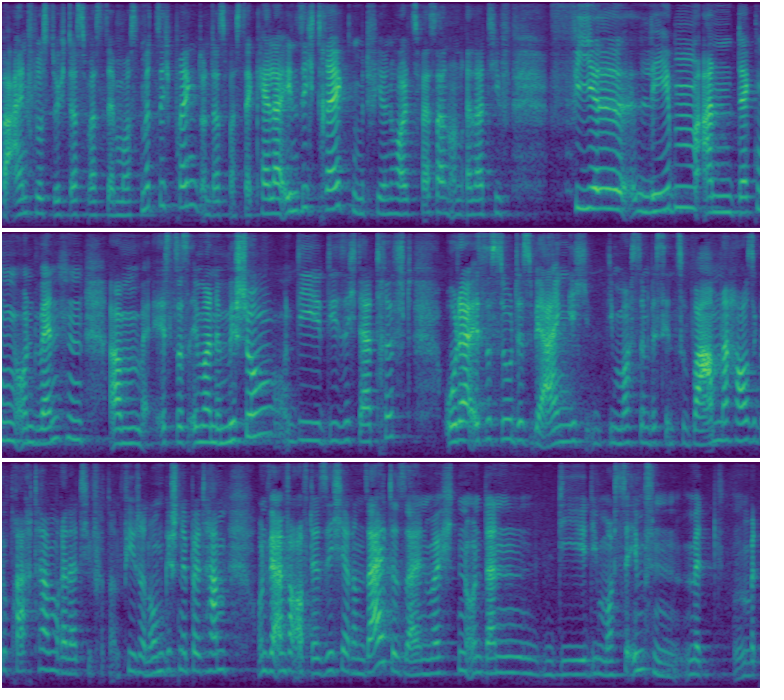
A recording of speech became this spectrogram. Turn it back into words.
Beeinflusst durch das, was der Most mit sich bringt und das, was der Keller in sich trägt, mit vielen Holzfässern und relativ viel Leben an Decken und Wänden. Ähm, ist das immer eine Mischung, die, die sich da trifft? Oder ist es so, dass wir eigentlich die Moste ein bisschen zu warm nach Hause gebracht haben, relativ viel dran umgeschnippelt haben und wir einfach auf der sicheren Seite sein möchten und dann die, die Moste impfen mit, mit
